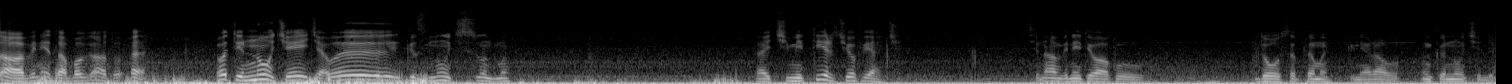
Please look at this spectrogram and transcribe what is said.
da, a venit, a băgat-o. Eh. Uite nuci aici, băi, câți nuci sunt, mă. Ai cimitir, ce-o fi aici? Ce n-am venit eu acum două săptămâni, când erau încă nucile.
